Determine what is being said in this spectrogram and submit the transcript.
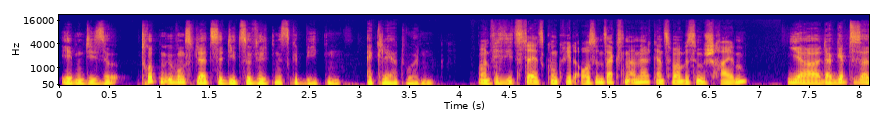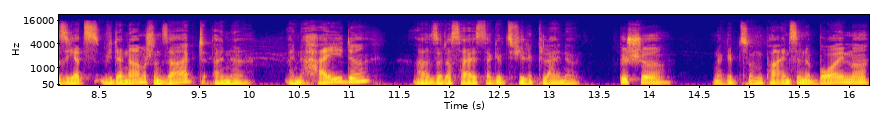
eben diese Truppenübungsplätze, die zu Wildnisgebieten erklärt wurden. Und wie sieht es da jetzt konkret aus in Sachsen-Anhalt? Kannst du mal ein bisschen beschreiben? Ja, da gibt es also jetzt, wie der Name schon sagt, eine, eine Heide. Also das heißt, da gibt es viele kleine Büsche, da gibt es so ein paar einzelne Bäume.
